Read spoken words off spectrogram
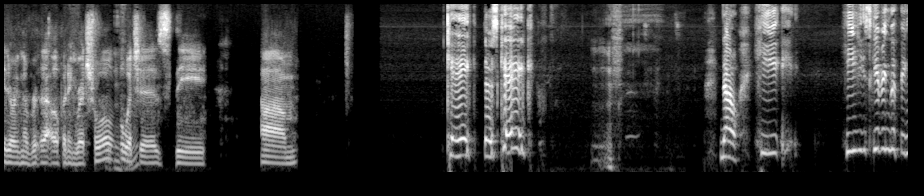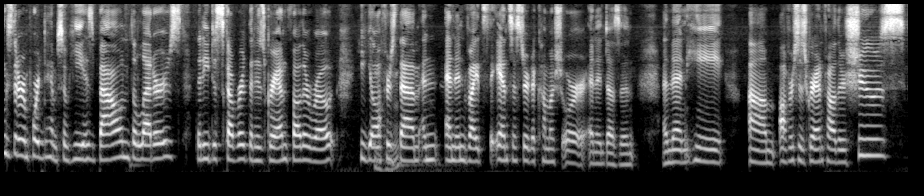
During the, the opening ritual, mm-hmm. which is the um cake. There's cake. no, he he he's giving the things that are important to him. So he has bound the letters that he discovered that his grandfather wrote. He offers mm-hmm. them and and invites the ancestor to come ashore, and it doesn't. And then he um, offers his grandfather's shoes.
